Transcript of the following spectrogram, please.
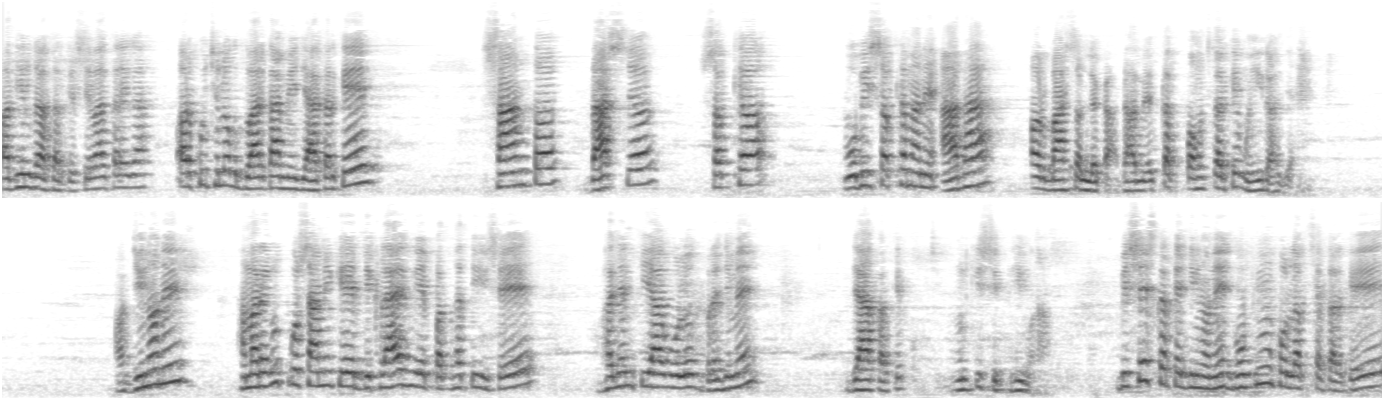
अधीन रह करके सेवा करेगा, और कुछ लोग द्वारका में जाकर के शांत, दास्य, सख्य, वो भी सख्य माने आधा और बात्सल्य का आधा में तक पहुँच करके वहीं रह जाए। और जिन्होंने हमारे रूप गोस्वामी के दिखलाए हुए पद्धति से भजन किया वो लोग ब्रज में जा करके पहुँचे। उनकी सिद्धि वहाँ। विशेष करके जिन्होंने गोपियों को लक्ष्य करके,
